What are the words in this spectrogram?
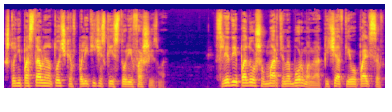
что не поставлена точка в политической истории фашизма. Следы подошв Мартина Бормана, отпечатки его пальцев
